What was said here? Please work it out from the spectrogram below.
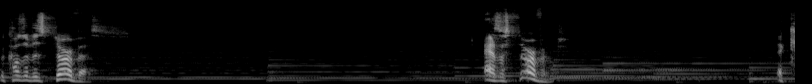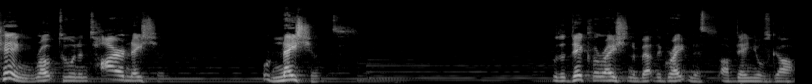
because of his service. As a servant, a king wrote to an entire nation or nations with a declaration about the greatness of Daniel's God.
